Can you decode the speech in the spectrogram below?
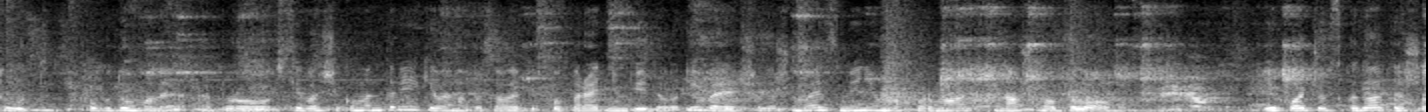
тут обдумали про всі ваші коментарі, які ви написали під попереднім відео, і вирішили, що ми змінюємо формат нашого блогу. І хочу сказати, що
